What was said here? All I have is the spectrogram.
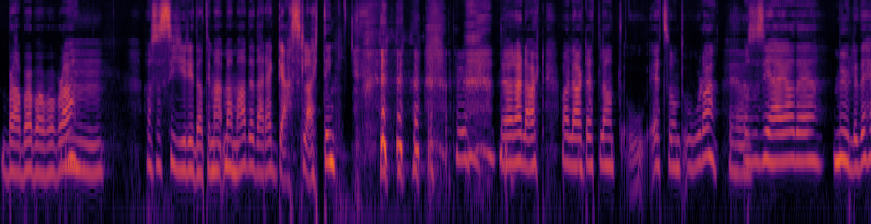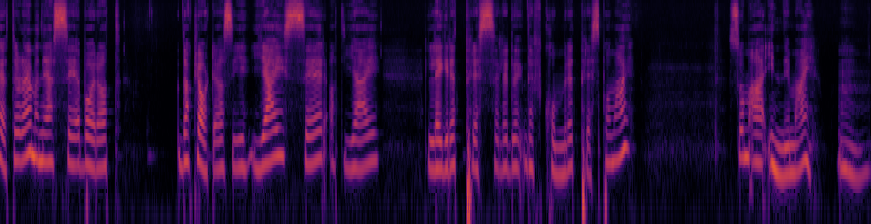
Bla, bla, bla, bla. bla. Mm. Og så sier Ida til meg, mamma, det der er gaslighting. det har jeg lært. Har lært et annet, et sånt ord, da. Ja. Og så sier jeg, ja, det er mulig det heter det, men jeg ser bare at Da klarte jeg å si, jeg ser at jeg legger et press, eller det, det kommer et press på meg, som er inni meg. Mm.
